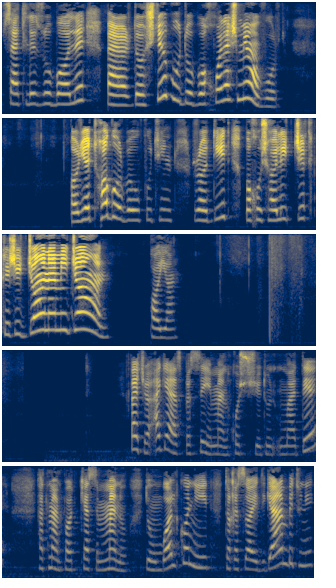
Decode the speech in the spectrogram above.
سطل زباله برداشته بود و با خودش می آورد. آریا تا گربه و پوتین را دید با خوشحالی جیغ کشید. جانمی جان! پایان. بچه اگر از قصه من خوشتون اومده حتما پادکست منو دنبال کنید تا قصه های دیگر هم بتونید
